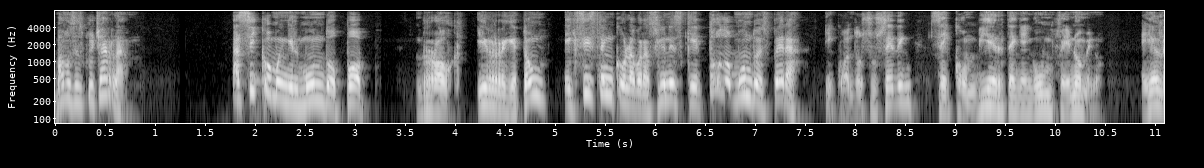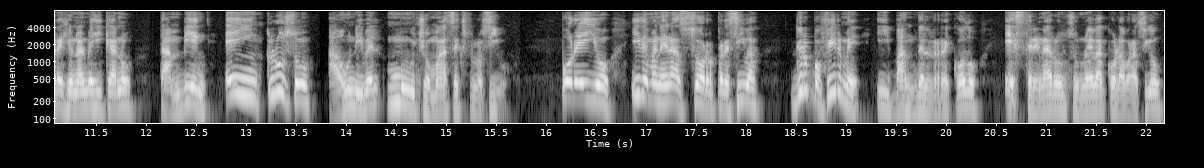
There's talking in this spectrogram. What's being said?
vamos a escucharla. Así como en el mundo pop, rock y reggaetón, existen colaboraciones que todo mundo espera y cuando suceden se convierten en un fenómeno. En el regional mexicano también e incluso a un nivel mucho más explosivo. Por ello, y de manera sorpresiva, Grupo Firme y Van del Recodo estrenaron su nueva colaboración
